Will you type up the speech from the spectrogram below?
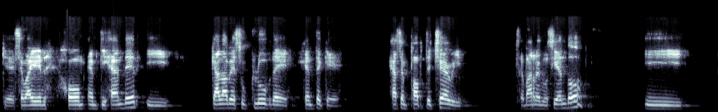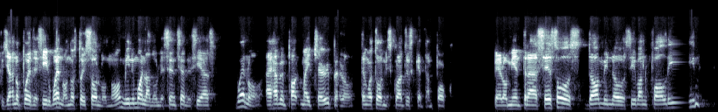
que se va a ir home empty-handed y cada vez su club de gente que hasn't popped the cherry se va reduciendo y pues ya no puedes decir, bueno, no estoy solo, ¿no? Mínimo en la adolescencia decías, bueno, I haven't popped my cherry, pero tengo todos mis cuates que tampoco. Pero mientras esos dominos iban falling,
